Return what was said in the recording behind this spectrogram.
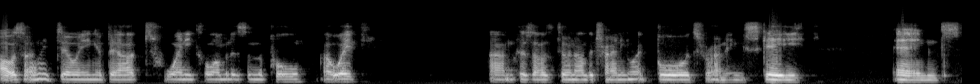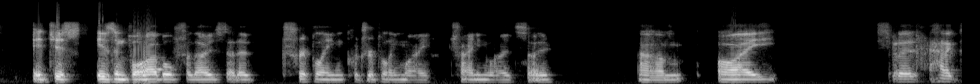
I was only doing about 20 kilometers in the pool a week because I was doing other training like boards, running, ski, and it just isn't viable for those that are tripling, quadrupling my training load. So um, I sort of had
